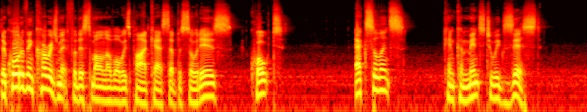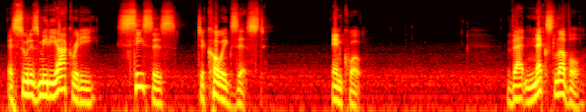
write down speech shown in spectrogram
The quote of encouragement for this Smile and Love Always podcast episode is, quote, Excellence can commence to exist as soon as mediocrity ceases to coexist. End quote. That next level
